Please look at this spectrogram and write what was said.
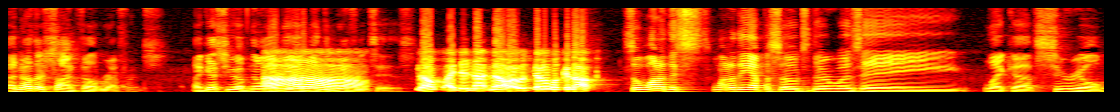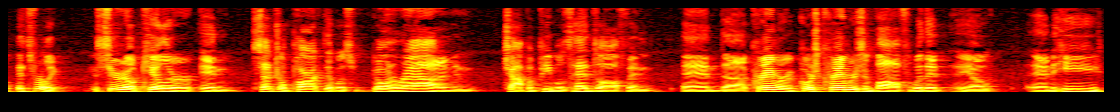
another Seinfeld reference. I guess you have no idea what the Ah. reference is. Nope, I did not know. I was going to look it up. So one of the one of the episodes there was a like a serial. It's really serial killer in Central Park that was going around and, and chopping people's heads off, and and uh, Kramer, of course, Kramer's involved with it, you know, and he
